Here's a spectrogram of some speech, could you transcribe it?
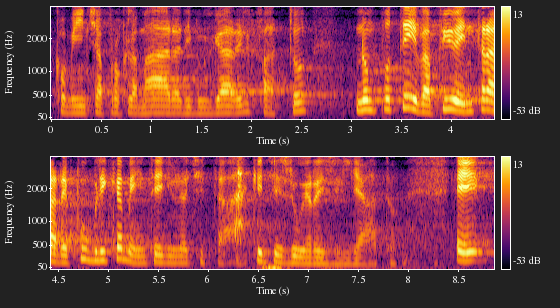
comincia a proclamare, a divulgare il fatto, non poteva più entrare pubblicamente in una città che Gesù era esiliato. E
